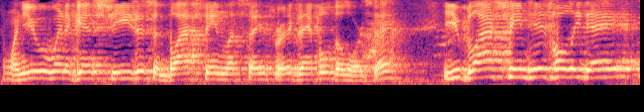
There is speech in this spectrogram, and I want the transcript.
When you went against Jesus and blasphemed, let's say, for example, the Lord's Day, you blasphemed His holy day,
